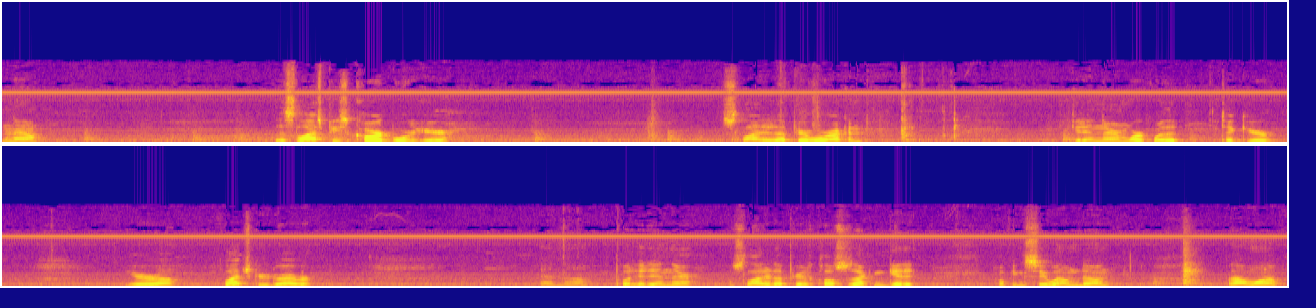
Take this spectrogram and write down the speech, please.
Now, this last piece of cardboard here, slide it up here where I can get in there and work with it. Take your your uh, flat screwdriver and uh, put it in there slide it up here as close as I can get it. Hope you can see what I'm doing. But I want to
